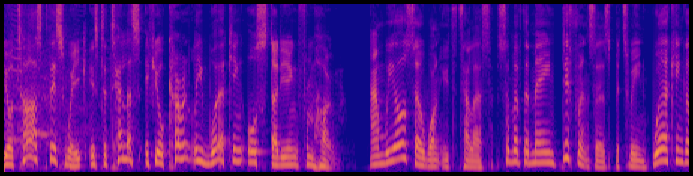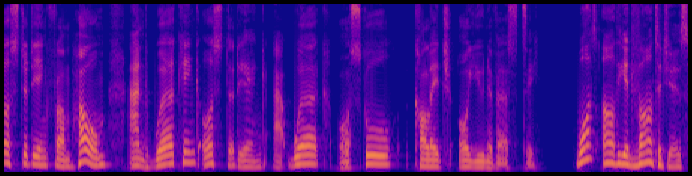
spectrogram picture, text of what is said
Your task this week is to tell us if you're currently working or studying from home. And we also want you to tell us some of the main differences between working or studying from home and working or studying at work or school, college, or university. What are the advantages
